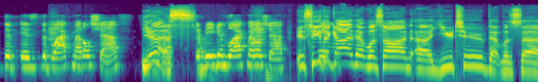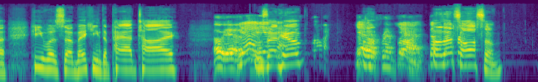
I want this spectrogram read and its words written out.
the is the black metal chef. Yes. The vegan black metal chef. Is he the guy that was on uh, YouTube? That was uh, he was uh, making the pad thai. Oh yeah, Yeah, Was yeah, that yeah. him? Yeah, our friend Brian. Yeah, oh, that's friend. awesome.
